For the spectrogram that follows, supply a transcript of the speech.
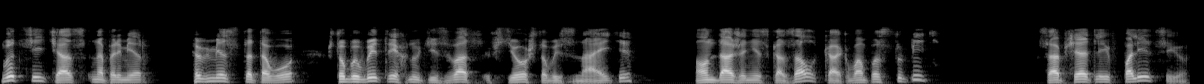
Вот сейчас, например, вместо того, чтобы вытряхнуть из вас все, что вы знаете, он даже не сказал, как вам поступить. Сообщать ли в полицию?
